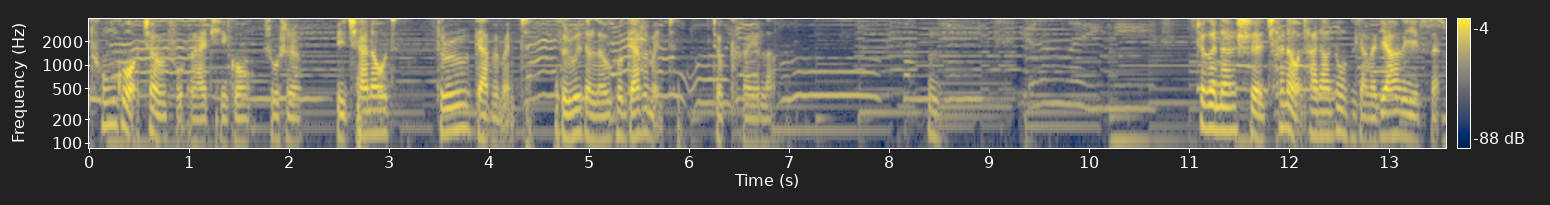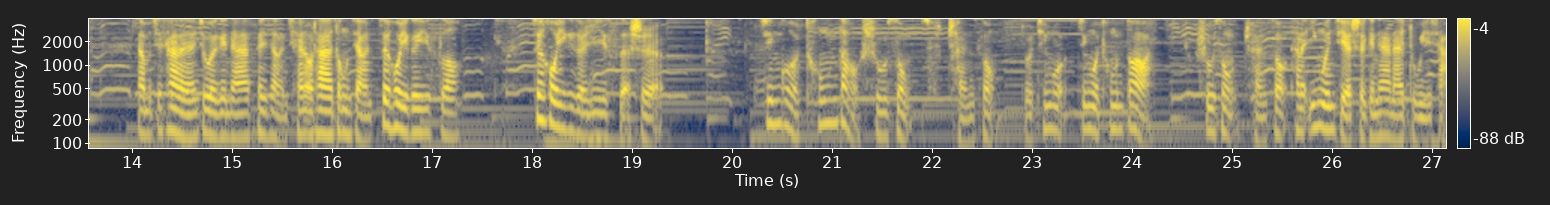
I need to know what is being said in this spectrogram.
通过政府来提供，是不是？Be channeled through government，through the local government 就可以了。嗯，这个呢是 channel 它当动词讲的第二个意思。那么接下来呢就会跟大家分享 channel 它的动讲最后一个意思喽。最后一个意思是经过通道输送传送，就经过经过通道啊输送传送。它的英文解释跟大家来读一下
